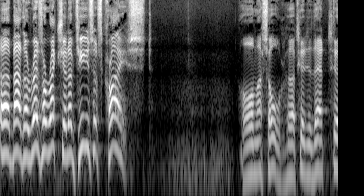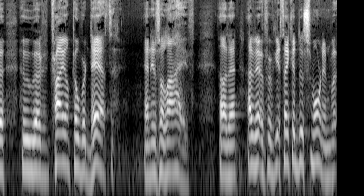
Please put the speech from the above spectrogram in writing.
uh, by the resurrection of Jesus Christ. Oh, my soul, I tell you that uh, who uh, triumphed over death and is alive. Uh, that I never forget thinking this morning,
